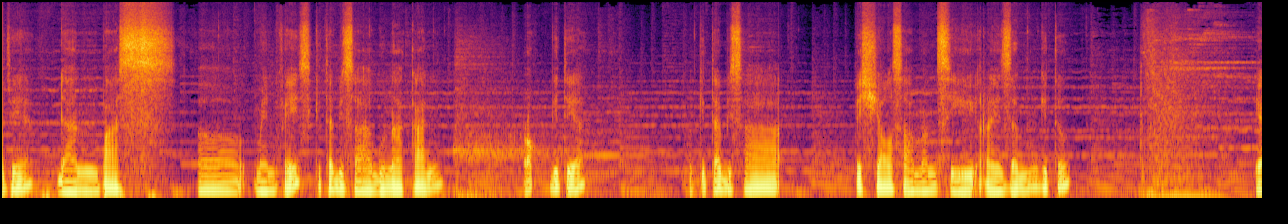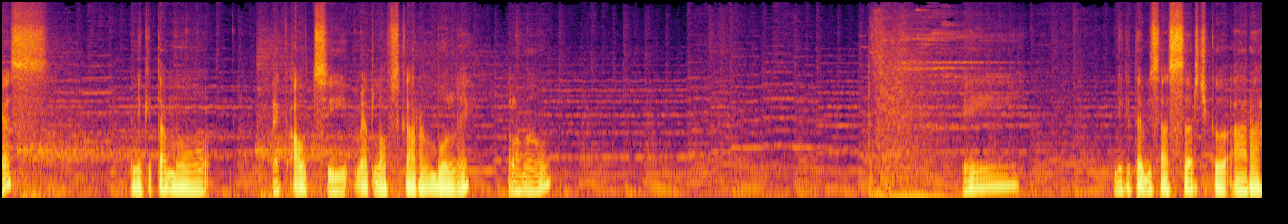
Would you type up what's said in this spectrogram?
Gitu ya. Dan pas uh, main phase kita bisa gunakan rock gitu ya. Kita bisa special summon si resin gitu yes. Ini kita mau take out si Mad Love sekarang boleh kalau mau. Oke. Ini kita bisa search ke arah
